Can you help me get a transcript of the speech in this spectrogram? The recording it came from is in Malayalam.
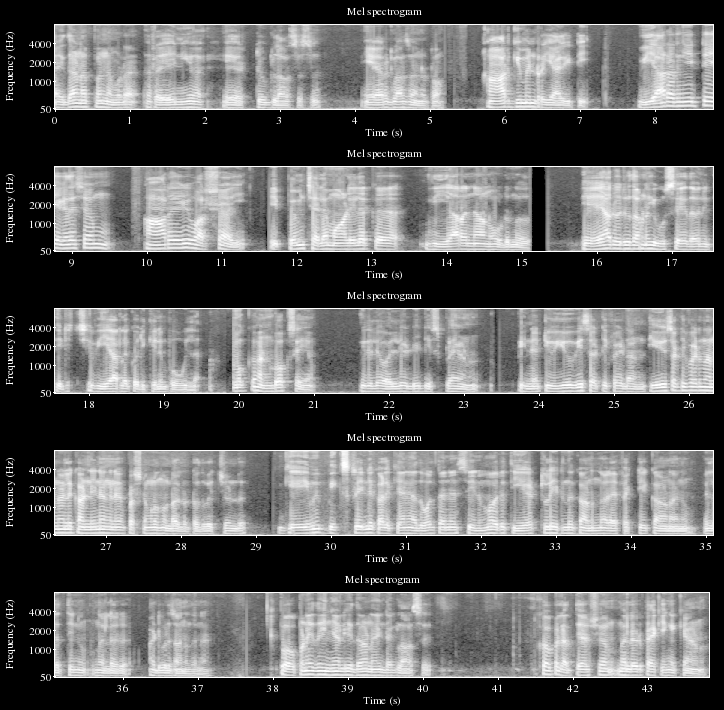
ഇതാണ് ഇപ്പം നമ്മുടെ RayNeo air two glasses. Air glass ആണ് കേട്ടോ ആർഗ്യുമെന്റ് റിയാലിറ്റി. വി ആർ ഇറങ്ങിയിട്ട് ഏകദേശം ആറേഴ് വർഷമായി ഇപ്പം ചില മാളിലൊക്കെ വി ആർ തന്നെയാണ് ഓടുന്നത്. എ ആർ ഒരു തവണ യൂസ് ചെയ്തവന് തിരിച്ച് വി ആറിലേക്ക് ഒരിക്കലും പോവില്ല. നമുക്ക് അൺബോക്സ് ചെയ്യാം. ഇതിൽ O L E D display ആണ്. പിന്നെ ടു യു വി സർട്ടിഫൈഡ് ആണ്. ടു യു സർട്ടിഫൈഡ് എന്ന് പറഞ്ഞാൽ കണ്ണിന് അങ്ങനെ പ്രശ്നങ്ങളൊന്നും ഉണ്ടാവില്ല കേട്ടോ അത് വെച്ചുകൊണ്ട് ഗെയിം ബിഗ് സ്ക്രീനിൽ കളിക്കാനും അതുപോലെ തന്നെ സിനിമ ഒരു തിയേറ്ററിൽ ഇരുന്ന് കാണുന്ന ഒരു എഫക്റ്റ് കാണാനും എല്ലാത്തിനും നല്ലൊരു അടിപൊളി സാധനം തന്നെ ഇപ്പോൾ ഓപ്പൺ ചെയ്ത് കഴിഞ്ഞാൽ ഇതാണ് അതിന്റെ ഗ്ലാസ് കുഴപ്പമില്ല അത്യാവശ്യം നല്ലൊരു പാക്കിംഗ് ഒക്കെയാണ്.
